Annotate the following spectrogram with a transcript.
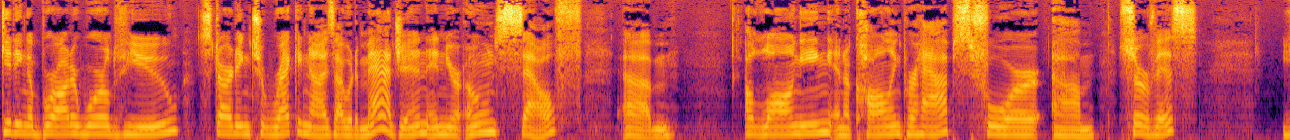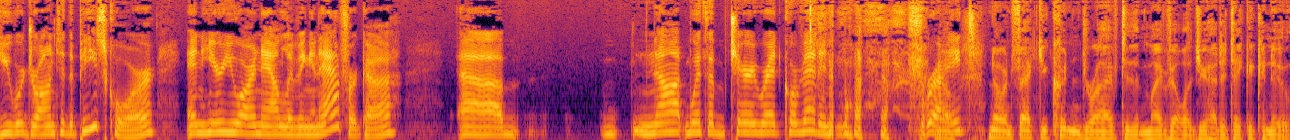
getting a broader worldview, starting to recognize, I would imagine, in your own self, um, a longing and a calling perhaps for um, service. You were drawn to the Peace Corps, and here you are now living in Africa. Uh, not with a cherry red Corvette anymore, right? No, no, in fact, you couldn't drive to the, my village. You had to take a canoe.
